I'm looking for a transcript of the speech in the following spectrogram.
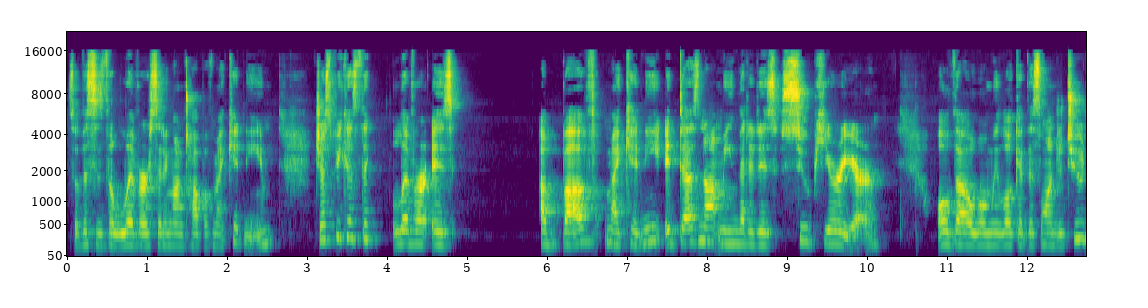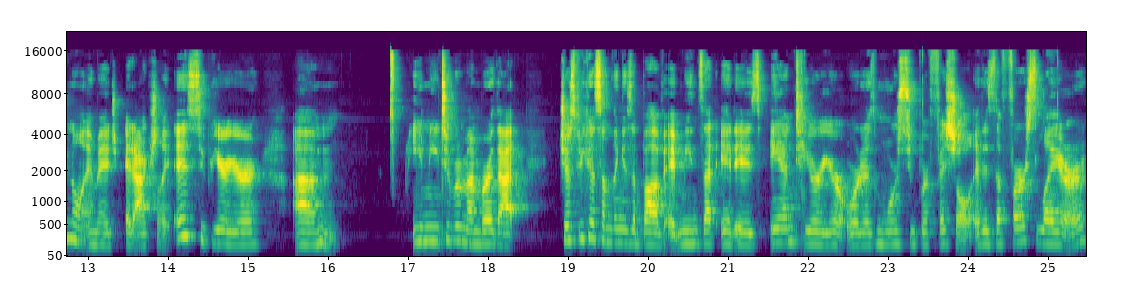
So this is the liver sitting on top of my kidney. Just because the liver is above my kidney, it does not mean that it is superior although when we look at this longitudinal image, it actually is superior, um, you need to remember that just because something is above, it means that it is anterior or it is more superficial. It is the first layer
